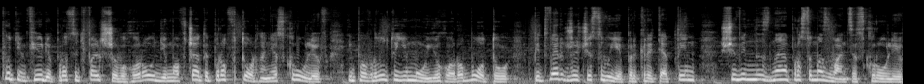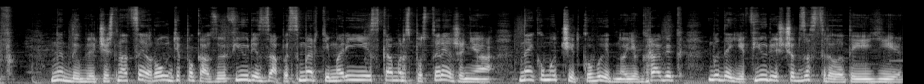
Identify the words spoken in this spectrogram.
Потім Фюрі просить фальшивого Роуді мовчати про вторгнення скрулів і повернути йому його роботу, підтверджуючи своє прикриття тим, що він не знає про самозванця скрулів. Не дивлячись на це, Роуді показує Ф'юрі запис смерті Марії з камер спостереження, на якому чітко видно, як Гравік видає Ф'юрі, щоб застрелити її.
